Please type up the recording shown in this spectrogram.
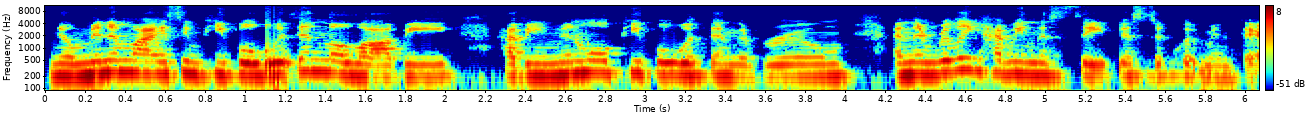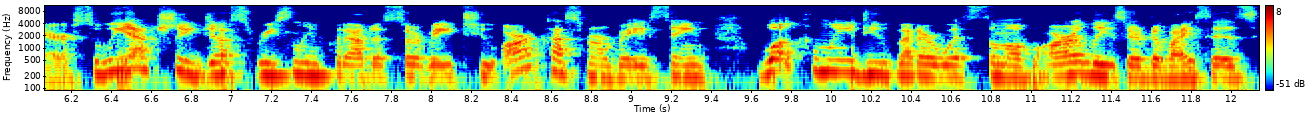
you know minimizing people within the lobby having minimal people within the room and then really having the safest equipment there so we actually just recently put out a survey to our customer base saying what can we do better with some of our laser devices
